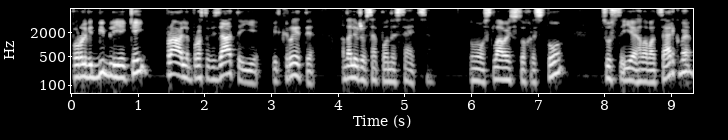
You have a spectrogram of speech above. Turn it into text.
пароль від Біблії який? Правильно просто взяти її, відкрити, а далі вже все понесеться. Тому слава Ісусу Христу! Ісус є глава церкви,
